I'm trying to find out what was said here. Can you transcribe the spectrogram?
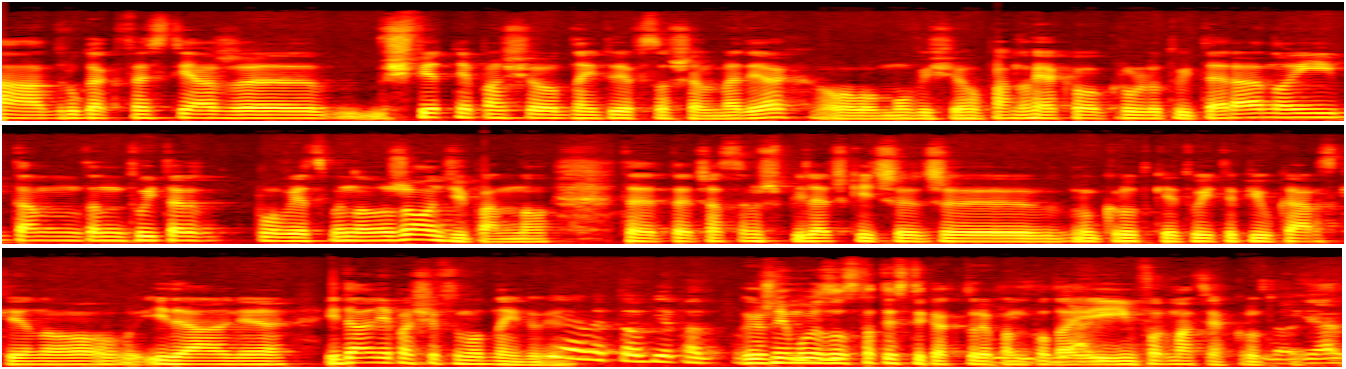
A druga kwestia, że świetnie pan się odnajduje w social mediach, o, mówi się o panu jako o królu Twittera, no i tam ten Twitter, powiedzmy, no rządzi pan, no. Te, te czasem szpileczki czy, czy krótkie tweety piłkarskie, no idealnie, idealnie pan się w tym odnajduje. Nie, ale to wie pan... Już nie mówiąc o statystykach, które pan podaje ja, i informacjach krótkich. No ja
